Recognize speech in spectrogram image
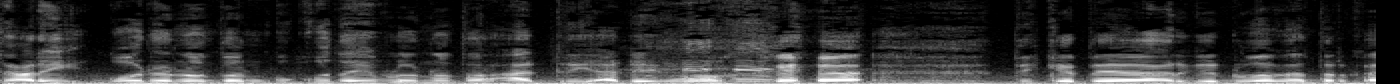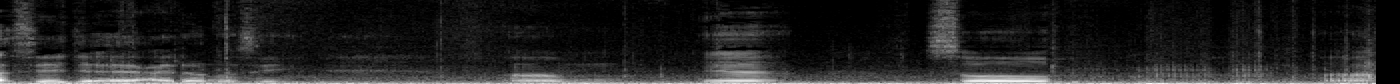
Cari gua udah nonton kuku tapi belum nonton Adri. Ada yang mau kayak tiketnya harga dua nggak terkasih aja. Eh, I don't know sih. Um, ya yeah. so ah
